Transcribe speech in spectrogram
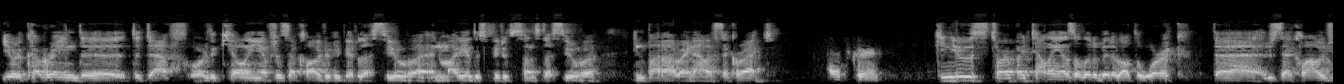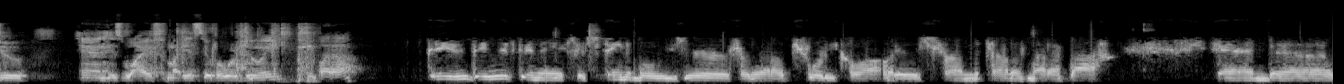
you're covering the, the death or the killing of José Claudio Ribeiro da Silva and Maria do Espírito Santo da Silva in Pará right now. Is that correct? That's correct. Can you start by telling us a little bit about the work that José Claudio and his wife, Maria Silva, were doing in Pará? They, they lived in a sustainable reserve about 40 kilometers from the town of Marabá. And uh,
